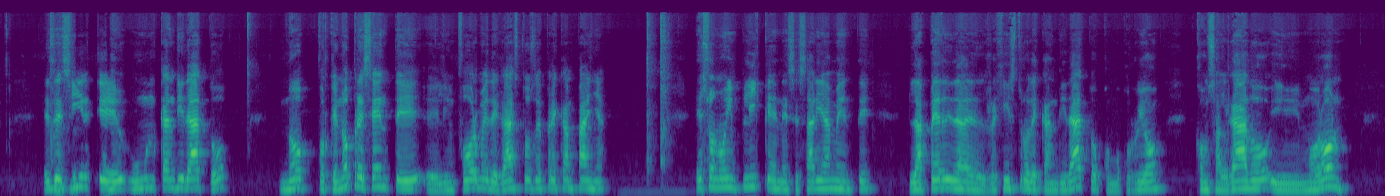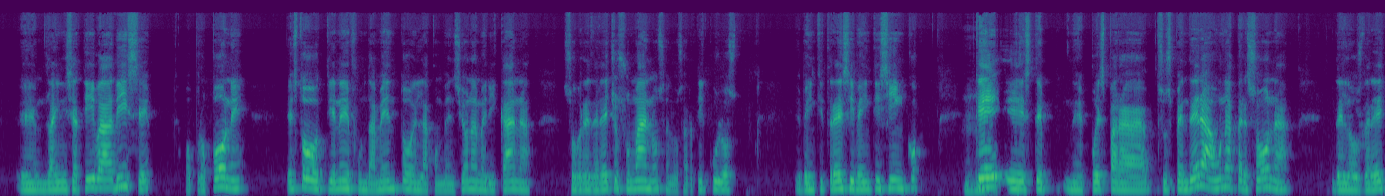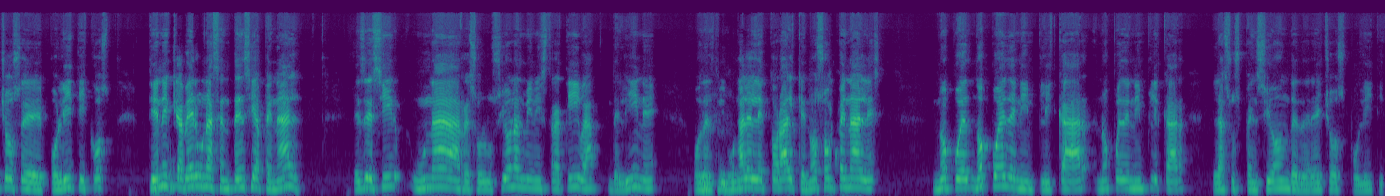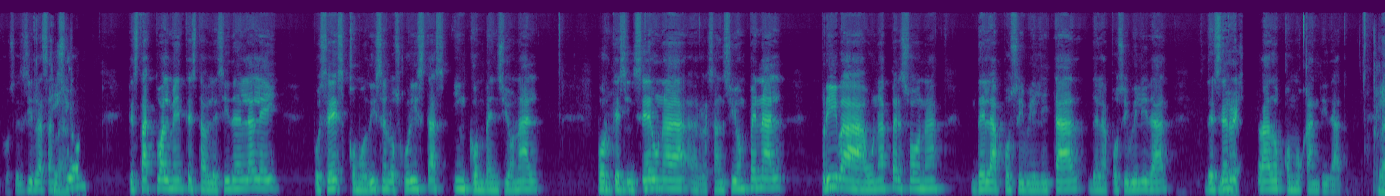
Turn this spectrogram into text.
Es decir, que un candidato, no, porque no presente el informe de gastos de precampaña, eso no implique necesariamente la pérdida del registro de candidato, como ocurrió con Salgado y Morón. Em, la iniciativa dice o propone, esto tiene fundamento en la Convención Americana sobre Derechos Humanos, en los artículos 23 y 25, que este, eh, pues para suspender a una persona de los derechos eh, políticos, tiene que haber una sentencia penal, es decir, una resolución administrativa del INE o del Tribunal Electoral que no son penales, no, no pueden implicar, no pueden implicar la suspensión de derechos políticos. Es decir, la sanción que está actualmente establecida en la ley, pues es, como dicen los juristas, inconvencional, porque sin ser una sanción penal, priva a una persona de la posibilidad, de la posibilidad de ser registrado como candidato.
